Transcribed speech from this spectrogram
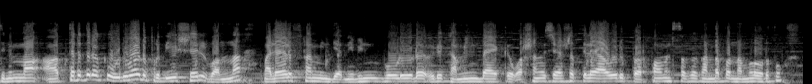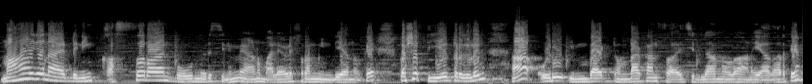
സിനിമ അത്തരത്തിലൊക്കെ ഒരുപാട് പ്രതീക്ഷയിൽ വന്ന മലയാളി ഫ്രം ഇന്ത്യ നിവിൻ പോളിയുടെ ഒരു കമ്മിങ് ബാക്ക് വർഷങ്ങൾക്ക് ശേഷത്തിലെ ആ ഒരു പെർഫോമൻസ് ഒക്കെ കണ്ടപ്പോൾ നമ്മൾ ഓർത്തു നായകനായിട്ട് ഇനി കസറാൻ പോകുന്ന ഒരു സിനിമയാണ് മലയാളി ഫ്രം ഇന്ത്യ എന്നൊക്കെ. പക്ഷെ തിയേറ്ററുകളിൽ ആ ഒരു ഇമ്പാക്റ്റ് ഉണ്ടാക്കാൻ സാധിച്ചില്ല എന്നുള്ളതാണ് യാഥാർത്ഥ്യം.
